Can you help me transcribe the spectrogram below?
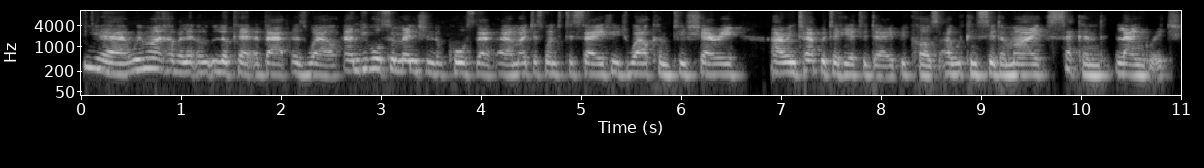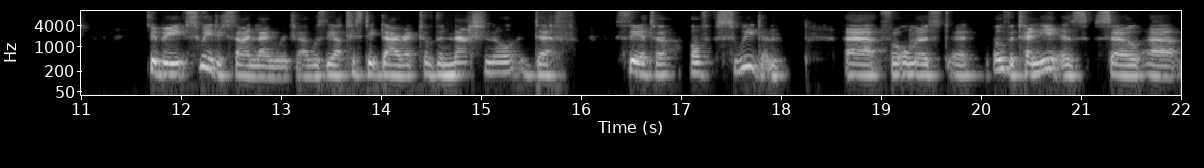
Yeah, we might have a little look at that as well. And you also mentioned, of course, that um, I just wanted to say a huge welcome to Sherrie, our interpreter here today, because I would consider my second language to be Swedish Sign Language. I was the artistic director of the National Deaf Theatre of Sweden uh, for almost uh, over 10 years. So uh,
